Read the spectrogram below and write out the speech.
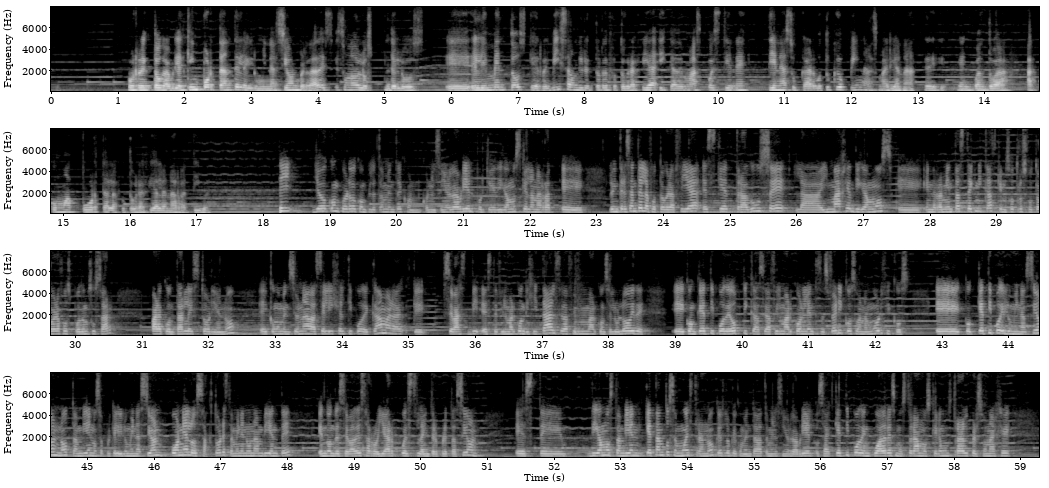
Correcto, Gabriel, qué importante la iluminación, ¿verdad? Es, uno de los, de los eh, elementos que revisa un director de fotografía y que además pues tiene, tiene a su cargo. ¿Tú qué opinas, Mariana, eh, en cuanto a, a, cómo aporta la fotografía a la narrativa? Sí, yo concuerdo completamente con, con el señor Gabriel, porque digamos que la eh, lo interesante de la fotografía es que traduce la imagen, digamos, en herramientas técnicas que nosotros fotógrafos podemos usar para contar la historia, ¿no? Eh, como mencionaba, se elige el tipo de cámara, que se va a este, filmar con digital, se va a filmar con celuloide, eh, con qué tipo de óptica, se va a filmar con lentes esféricos o anamórficos, eh, con qué tipo de iluminación, ¿no? También, o sea, porque la iluminación pone a los actores también en un ambiente en donde se va a desarrollar, pues, la interpretación. Este, digamos también qué tanto se muestra, ¿no? Que es lo que comentaba también el señor Gabriel. O sea, qué tipo de encuadres mostramos. Queremos mostrar al personaje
